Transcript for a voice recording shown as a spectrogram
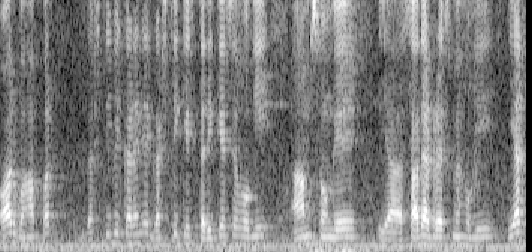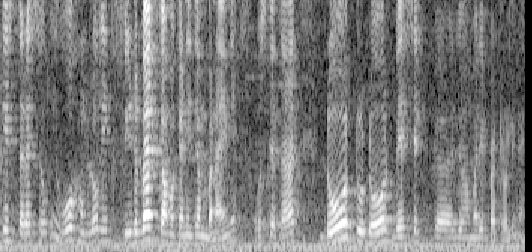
और वहाँ पर गश्ती भी करेंगे। गश्ती किस तरीके से होगी? आर्म्स होंगे या सादा ड्रेस में होगी या किस तरह से होगी, वो हम लोग एक फीडबैक का मैकेनिज्म बनाएँगे। उसके तहत डोर टू डोर बेसिक जो हमारी पेट्रोलिंग है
